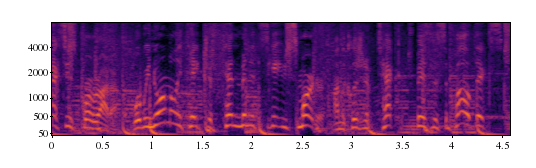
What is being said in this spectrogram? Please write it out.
Axios Pro Rata, where we normally take just 10 minutes to get you smarter on the collision of tech, business, and politics.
